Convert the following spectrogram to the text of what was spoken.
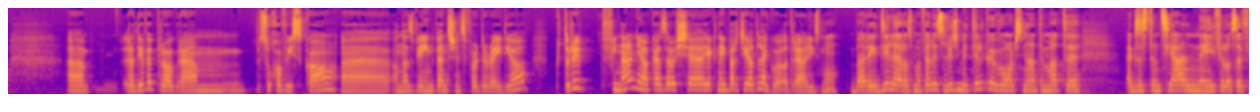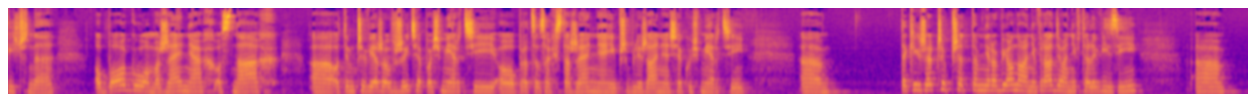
e, radiowy program, słuchowisko e, o nazwie Inventions for the Radio, który finalnie okazał się jak najbardziej odległy od realizmu. Barry i Dille rozmawiali z ludźmi tylko i wyłącznie na tematy egzystencjalne i filozoficzne. O Bogu, o marzeniach, o snach, o tym, czy wierzą w życie po śmierci, o procesach starzenia i przybliżania się ku śmierci. takich rzeczy przedtem nie robiono ani w radio, ani w telewizji.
